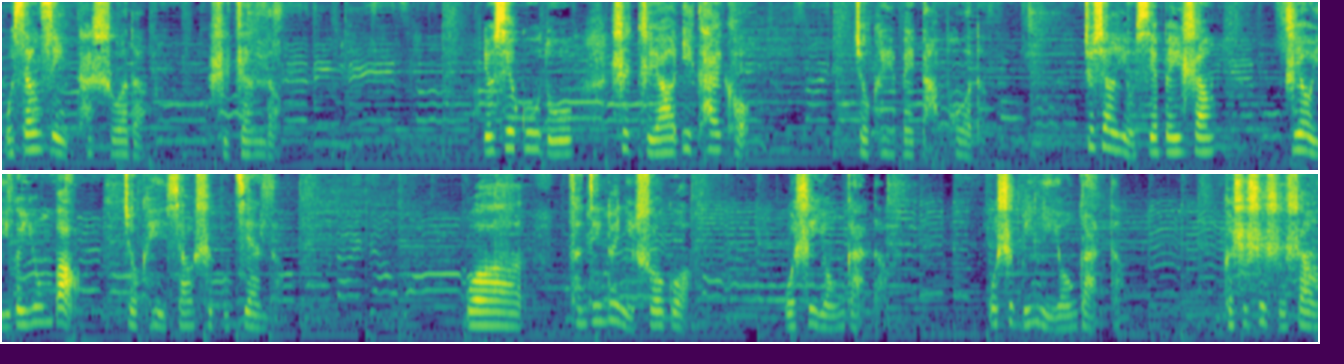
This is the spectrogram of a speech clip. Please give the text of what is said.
我相信他说的是真的。有些孤独是只要一开口就可以被打破的，就像有些悲伤，只有一个拥抱就可以消失不见的。我曾经对你说过，我是勇敢的，我是比你勇敢的。可是事实上，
